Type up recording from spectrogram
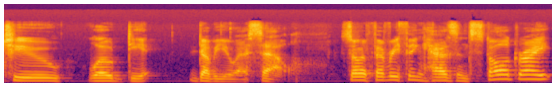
to load D- WSL. So if everything has installed right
